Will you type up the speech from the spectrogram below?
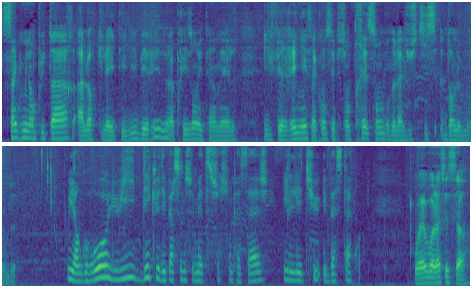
5000 ans plus tard, alors qu'il a été libéré de la prison éternelle, il fait régner sa conception très sombre de la justice dans le monde. Oui, en gros, lui, dès que des personnes se mettent sur son passage, il les tue et basta quoi. Ouais, voilà, c'est ça.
